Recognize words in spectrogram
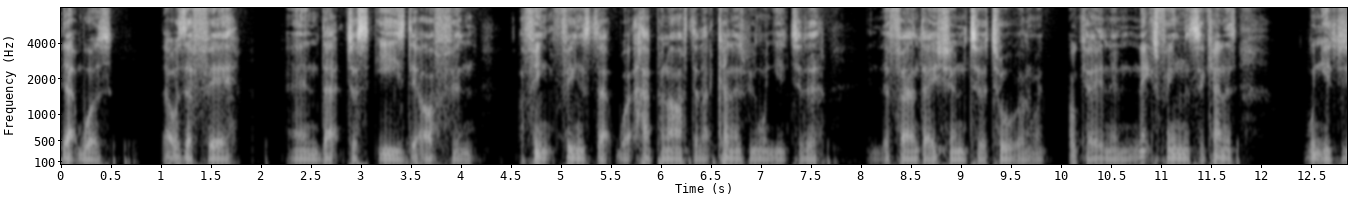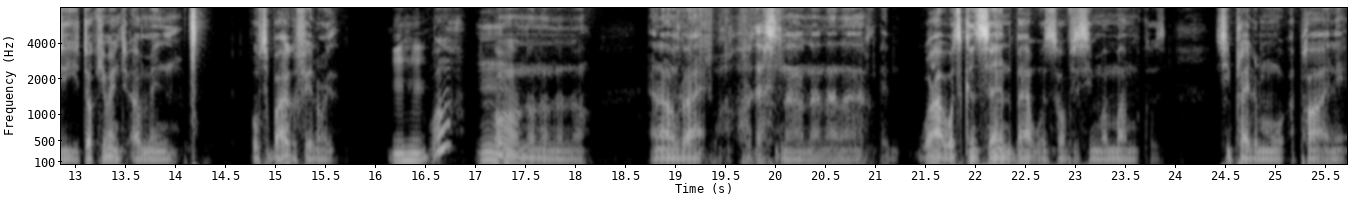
That was that was a fear, and that just eased it off. And I think things that what happened after that, kind of, we want you to the in the foundation to talk, and I went okay. And then next thing, the kind of want you to do your documentary. I mean, autobiography, and I went Mm-hmm. what? Mm. Oh no no no no! And I was like, oh, that's no no no no. And what I was concerned about was obviously my mum because she played a more a part in it, and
